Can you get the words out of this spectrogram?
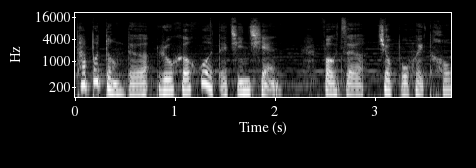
他不懂得如何获得金钱，否则就不会偷；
